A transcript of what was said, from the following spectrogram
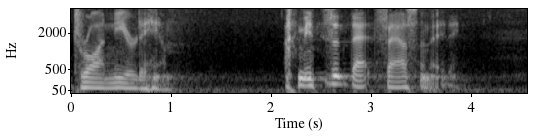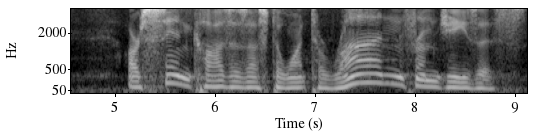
draw near to him. I mean, isn't that fascinating? Our sin causes us to want to run from Jesus.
